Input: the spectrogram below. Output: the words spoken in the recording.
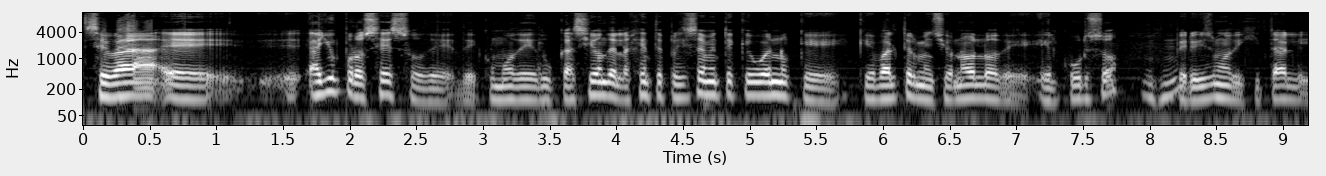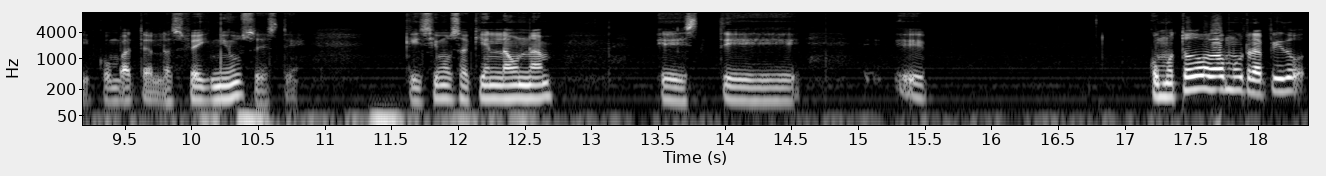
se va eh, hay un proceso de, como de educación de la gente. Precisamente qué bueno que, que Walter mencionó lo de el curso periodismo digital y combate a las fake news este que hicimos aquí en la UNAM. Este eh, como todo va muy rápido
